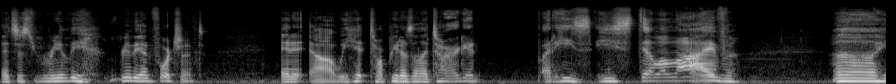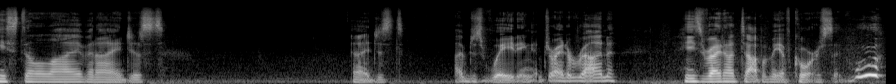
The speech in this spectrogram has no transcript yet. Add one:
it's just really really unfortunate. And it, uh, we hit torpedoes on the target, but he's he's still alive. Uh, he's still alive, and I just I just I'm just waiting. I'm trying to run. He's right on top of me, of course. And woo!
